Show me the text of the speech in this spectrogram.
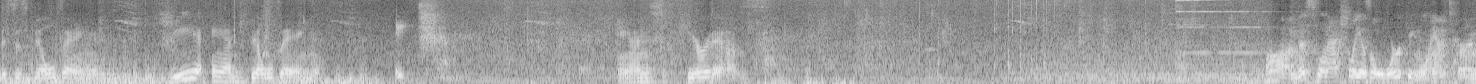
This is building G and building H. And here it is. Oh, and this one actually is a working lantern.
